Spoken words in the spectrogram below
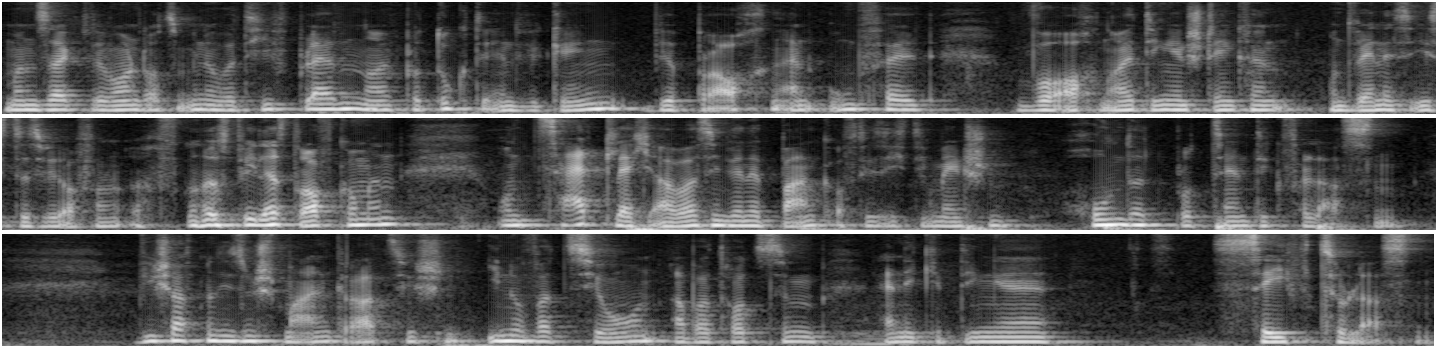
Man sagt, wir wollen trotzdem innovativ bleiben, neue Produkte entwickeln. Wir brauchen ein Umfeld, wo auch neue Dinge entstehen können. Und wenn es ist, dass wir auch aufgrund des Fehlers draufkommen. Und zeitgleich aber sind wir eine Bank, auf die sich die Menschen hundertprozentig verlassen. Wie schafft man diesen schmalen Grad zwischen Innovation, aber trotzdem einige Dinge safe zu lassen?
